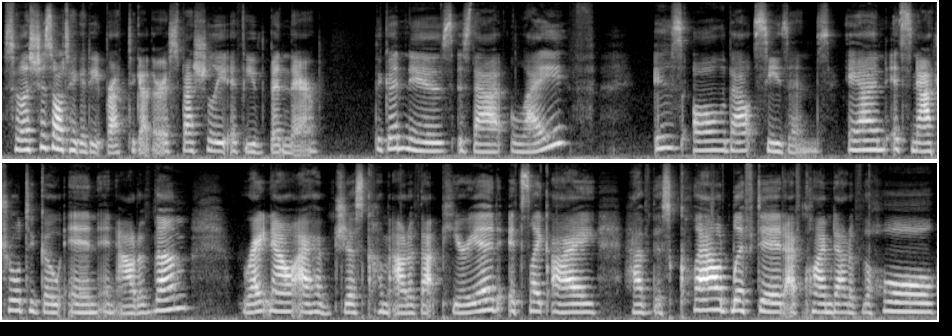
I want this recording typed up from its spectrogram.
So let's just all take a deep breath together, especially if you've been there. The good news is that life is all about seasons and it's natural to go in and out of them. Right now, I have just come out of that period. It's like I have this cloud lifted, I've climbed out of the hole,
